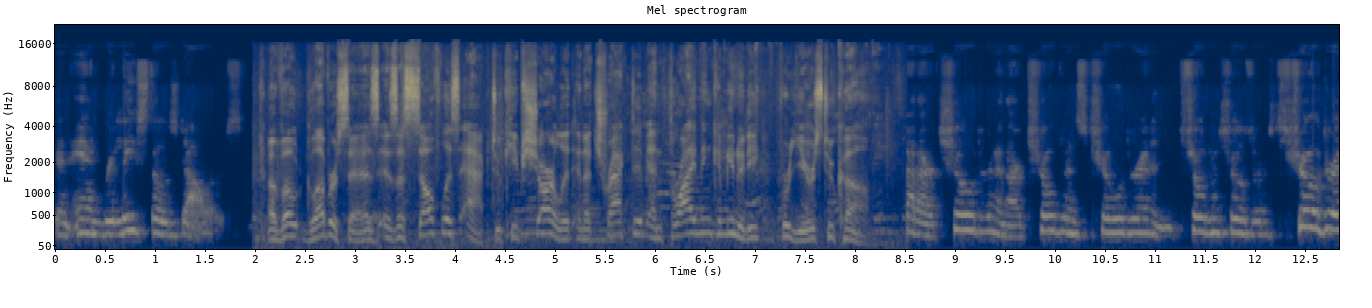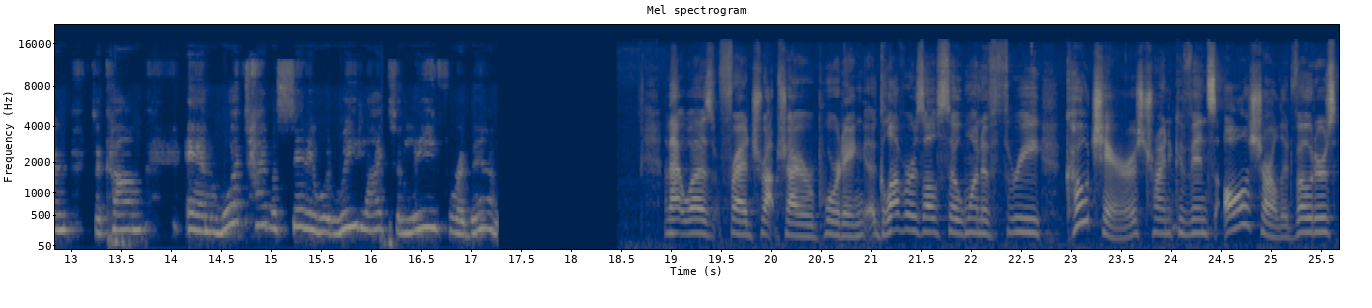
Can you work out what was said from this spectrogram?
and, and release those dollars. A vote, Glover says, is a selfless act to keep Charlotte an attractive and thriving community for years to come. About our children and our children's children and children's children's children to come. And what type of city would we like to leave for them? And that was Fred Shropshire reporting. Glover is also one of three co chairs trying to convince all Charlotte voters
